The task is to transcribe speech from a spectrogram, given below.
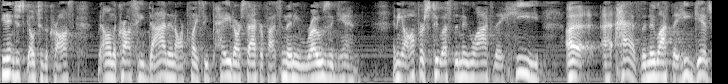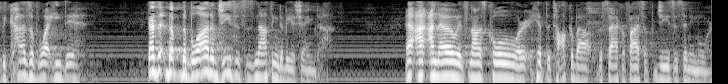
he didn't just go to the cross. On the cross, he died in our place. He paid our sacrifice, and then he rose again. And he offers to us the new life that he uh, has, the new life that he gives because of what he did. Guys, the, the blood of Jesus is nothing to be ashamed of. I, I know it's not as cool or hip to talk about the sacrifice of Jesus anymore,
